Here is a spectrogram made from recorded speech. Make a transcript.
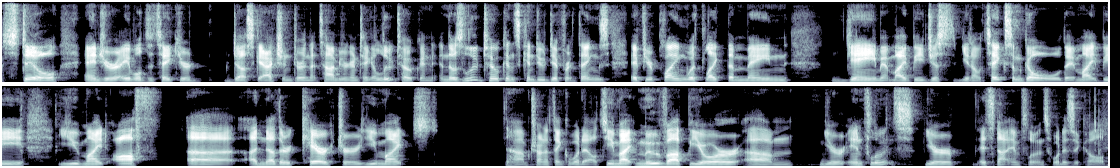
still, and you're able to take your dusk action during that time, you're going to take a loot token, and those loot tokens can do different things. If you're playing with like the main game, it might be just you know take some gold. It might be you might off uh, another character. You might uh, I'm trying to think of what else. You might move up your um your influence. Your it's not influence. What is it called?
